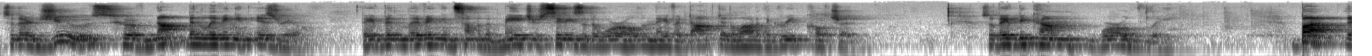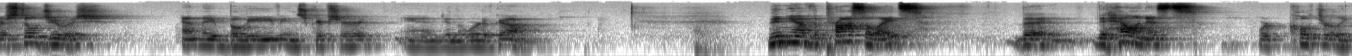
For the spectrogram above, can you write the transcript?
So they're Jews who have not been living in Israel. They've been living in some of the major cities of the world and they've adopted a lot of the Greek culture. So they've become worldly. But they're still Jewish and they believe in Scripture and in the Word of God. Then you have the proselytes, the, the Hellenists, were culturally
